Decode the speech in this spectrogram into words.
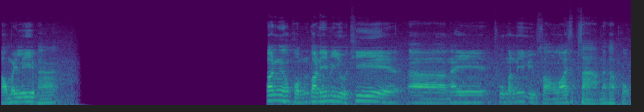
เราไม่รีบฮะ ก้อนเงินของผมตอนนี้มีอยู่ที่เอ่อใน True Money มีอยู่213นะครับผม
